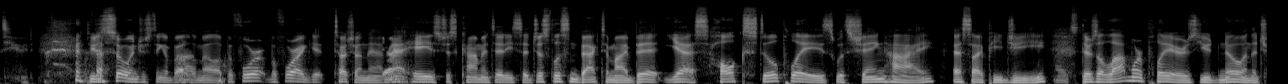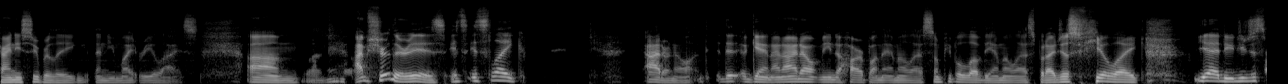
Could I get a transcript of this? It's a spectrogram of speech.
dude. Dude, it's so interesting about Uh, Lamela. Before before I get touch on that, Yeah. Matt Hayes just commented. He said, "Just listen back to my bit. Yes, Hulk still plays with Shanghai SIPG. Nice. There's a lot more players you'd know in the Chinese Super League than you might realize. Um, Wow. I'm sure there is. It's it's like I don't know. Again, and I don't mean to harp on the MLS. Some people love the MLS, but I just feel like, yeah, dude, you just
